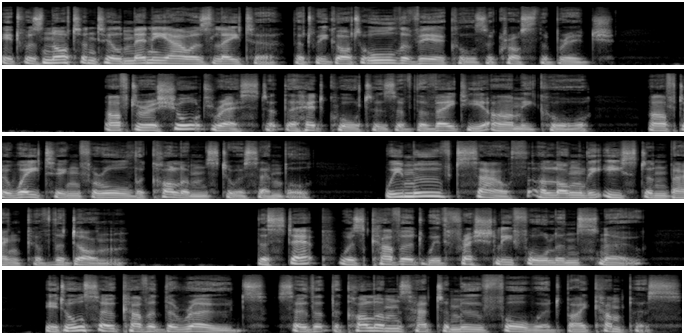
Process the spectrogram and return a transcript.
It was not until many hours later that we got all the vehicles across the bridge. After a short rest at the headquarters of the Véti Army Corps, after waiting for all the columns to assemble, we moved south along the eastern bank of the Don. The steppe was covered with freshly fallen snow. It also covered the roads so that the columns had to move forward by compass.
